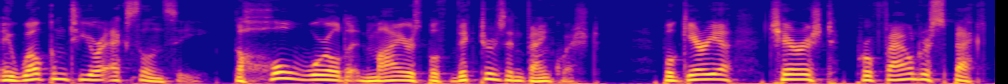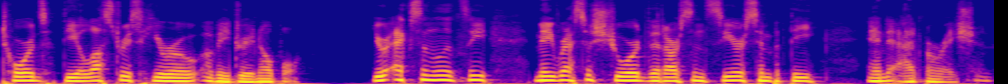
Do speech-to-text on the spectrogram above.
A welcome to your excellency. The whole world admires both victors and vanquished. Bulgaria cherished profound respect towards the illustrious hero of Adrianople. Your Excellency may rest assured that our sincere sympathy and admiration.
